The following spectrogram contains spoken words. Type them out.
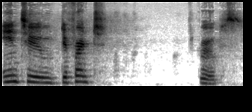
into different groups,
